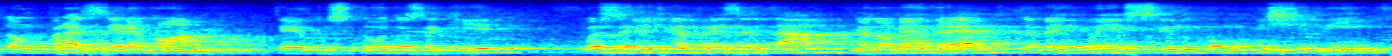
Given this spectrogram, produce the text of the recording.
Então, um prazer enorme tê-los todos aqui. Gostaria de me apresentar. Meu nome é André, também conhecido como Michelin.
